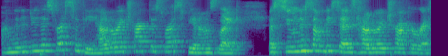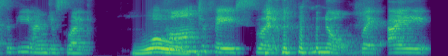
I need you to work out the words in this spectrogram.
I'm going to do this recipe. How do I track this recipe? And I was like, as soon as somebody says, How do I track a recipe? I'm just like, Whoa. palm to face, like, no, like, I.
